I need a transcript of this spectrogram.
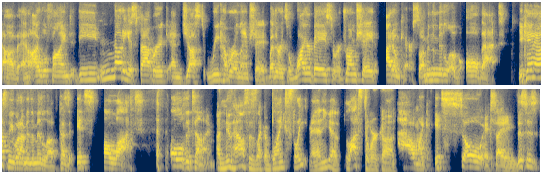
Uh, and I will find the nuttiest fabric and just recover a lampshade, whether it's a wire base or a drum shade, I don't care. So I'm in the middle of all that. You can't ask me what I'm in the middle of because it's a lot all the time. A new house is like a blank slate, man. You got lots to work on. Oh my, it's so exciting. This is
